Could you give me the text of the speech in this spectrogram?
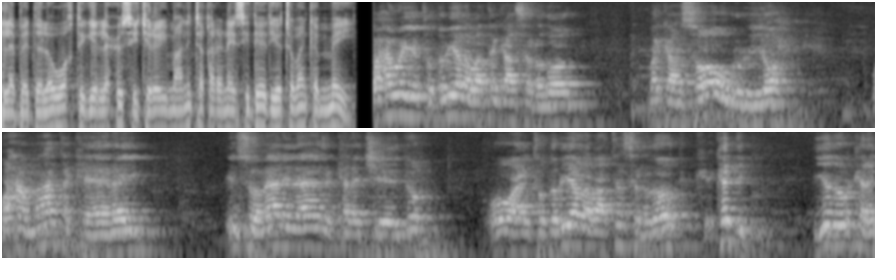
la bedelo wakhtigii la xusi jiray maalinta qaran ee sideed iyo tobanka mey waxa weeye toddobiyo labaatankaa sannadood markaan soo ururiyo waxaa maanta keenay in somalilan kala jeedo oo ay toddobiyo labaatan sannadood kadib iyadoo kala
